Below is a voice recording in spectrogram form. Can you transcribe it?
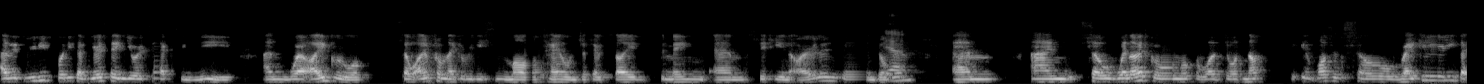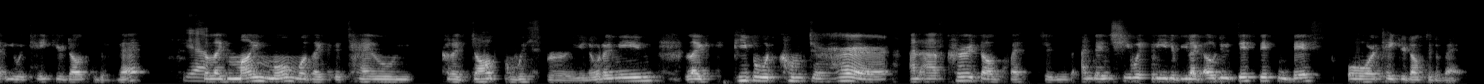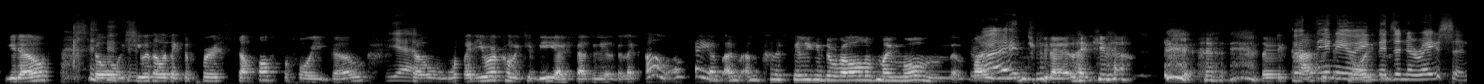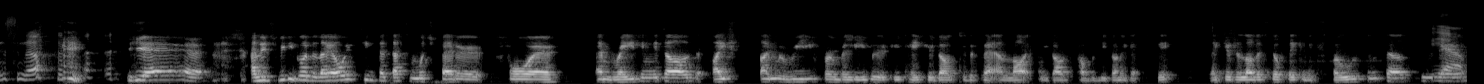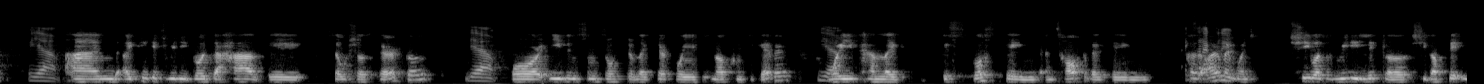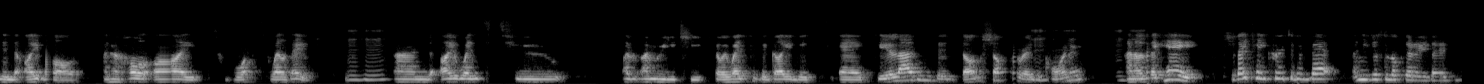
And it's really funny because you're saying you were texting me, and where I grew up, so I'm from like a really small town just outside the main um, city in Ireland, in Dublin. Um, and so when I was growing up, it was, there was not, it wasn't so regularly that you would take your dog to the vet. yeah. So like my mom was like the town kind of dog whisperer, you know what I mean? Like people would come to her and ask her dog questions, and then she would either be like, "Oh, do this, this, and this," or take your dog to the vet, you know? So she was always like the first stop off before you go. yeah So when you were coming to me, I felt a little bit like, oh, okay, I'm, I'm, I'm kind of filling in the role of my mom by Right? the internet, like, you know? like, continuing the torch. generations no Yeah. And it's really good. And I always think that that's much better for um, raising a dog. I, I'm a really firm believer if you take your dog to the vet a lot, your dog's probably going to get sick. Like there's a lot of stuff they can expose themselves to. yeah there. yeah And I think it's really good to have a social circle yeah or even some sort of like circle where you can all come together yeah where you can like discuss things and talk about things. Because I remember when she was really little, she got bitten in the eyeball and her whole eye sw- swelled out. mm-hmm. And I went to, I'm, I'm really cheap, so I went to the guy that uh, Tierladen, the dog shop around the Mhm. corner, Mm-hmm. and I was like, hey, should I take her to the vet? And he just looked at her, like,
